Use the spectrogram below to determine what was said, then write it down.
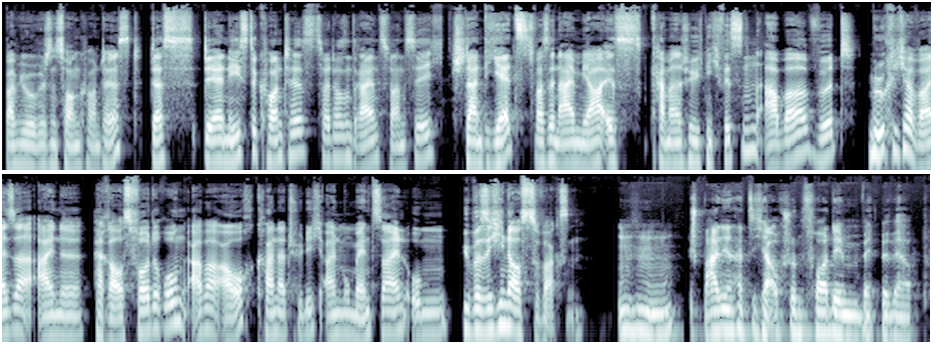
beim Eurovision Song Contest. dass der nächste Contest 2023 stand jetzt, was in einem Jahr ist, kann man natürlich nicht wissen, aber wird möglicherweise eine Herausforderung, aber auch kann natürlich ein Moment sein, um über sich hinauszuwachsen. Mhm. Spanien hat sich ja auch schon vor dem Wettbewerb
